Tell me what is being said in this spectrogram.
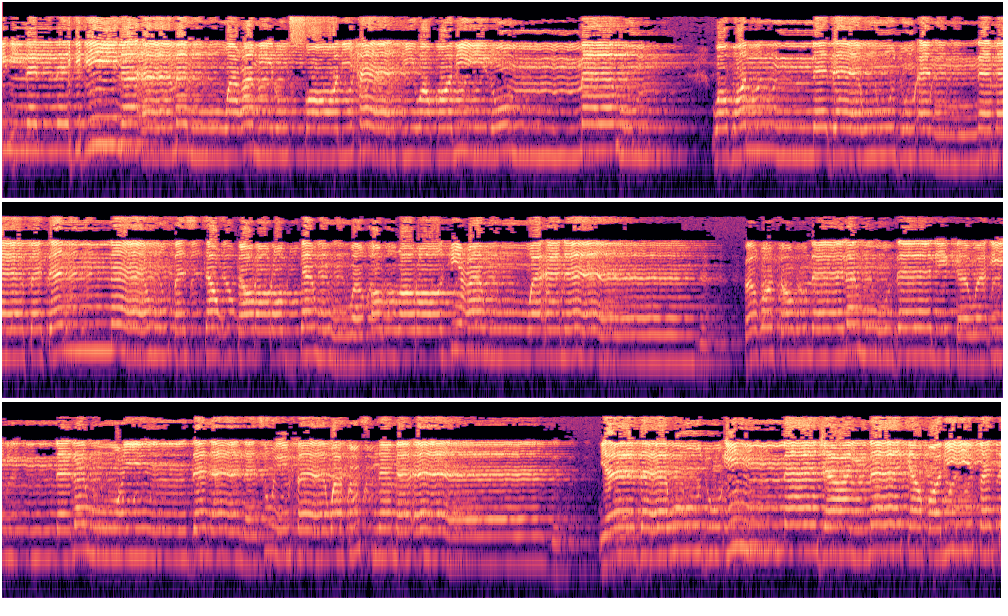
إلا الذين آمنوا وعملوا الصالحات وقليل ما هم وظن داود أنما فتناه فاستغفر ربه وخر راكعا وأناب فغفرنا له ذلك وإن له عندنا لزلفى وحسن مآب. يا داود إنا جعلناك خليفة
